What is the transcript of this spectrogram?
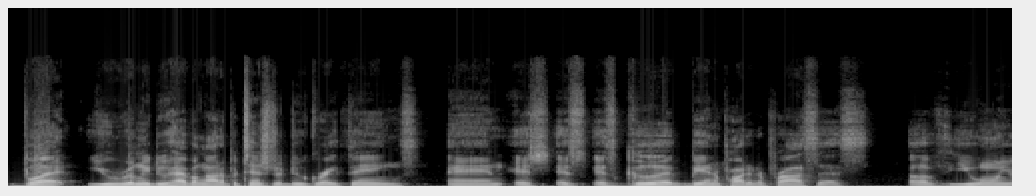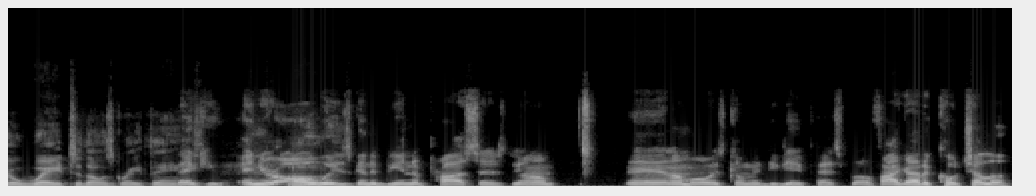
But you really do have a lot of potential to do great things, and it's it's it's good being a part of the process of you on your way to those great things. Thank you. And you're Um, always gonna be in the process, dude. I'm man, I'm always coming to DJ Pest, bro. If I got a Coachella,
